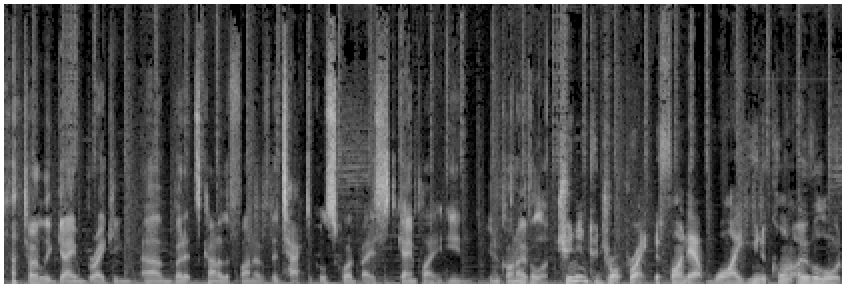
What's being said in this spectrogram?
totally game breaking. Um, but it's kind of the fun of the tactical squad based gameplay in Unicorn Overlord. Tune into Drop Rate to find out why Unicorn Overlord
